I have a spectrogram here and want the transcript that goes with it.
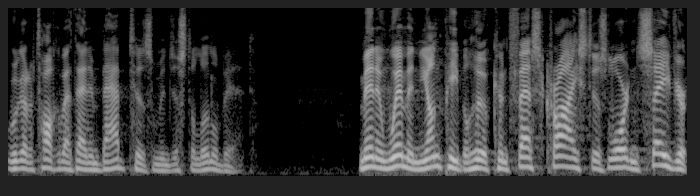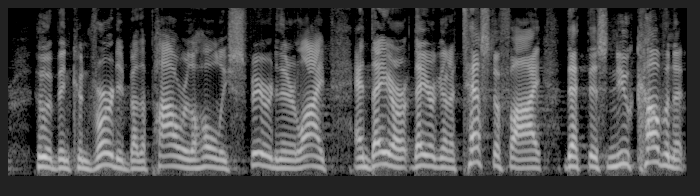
We're going to talk about that in baptism in just a little bit. Men and women, young people who have confessed Christ as Lord and Savior, who have been converted by the power of the Holy Spirit in their life, and they are, they are going to testify that this new covenant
